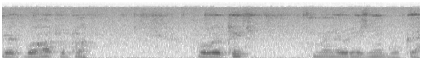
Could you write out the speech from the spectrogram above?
Як багато, то полетить у мене в різні боки.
